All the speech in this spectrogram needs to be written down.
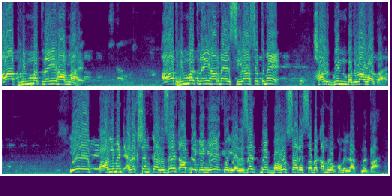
आप हिम्मत नहीं हारना है। आप हिम्मत नहीं हारना है, सियासत में हर दिन बदलाव आता है। ये पार्लियामेंट इलेक्शन का रिज़ल्ट आप देखेंगे तो ये रिज़ल्ट में बहुत सारे सबक हम लोग को मिलना, मिलता है।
